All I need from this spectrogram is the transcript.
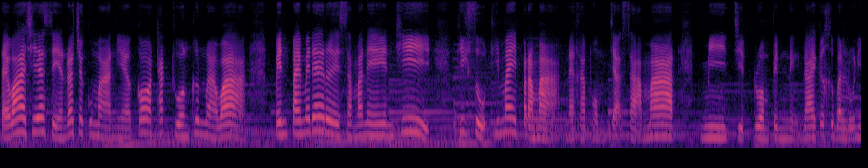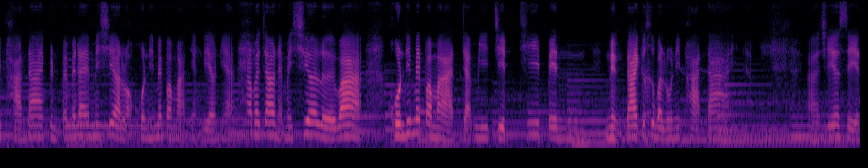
แต่ว่าเชียศีลราชกุมารเนี่ยก็ทักท้วงขึ้นมาว่า เป็นไปไม่ได้เลยสามเณรที่ภิกษุที่ไม่ประมาทนะครับผมจะสามารถมีจิตรวมเป็นหนึ่งได้ก็คือบรรลุนิพพานได้ เป็นไปไม่ได้ไม่เชื่อหรอกคนที่ไม่ประมาทอย่างเดียวเนี่ยข้าพเจ้าเนี่ยไม่เชื่อเลยว่า คนที่ไม่ประมาทจะมีจิตที่เป็น หนึ่งได้ก็คือบรรลุนิพพานได้นะครับอ่าเชียศีล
